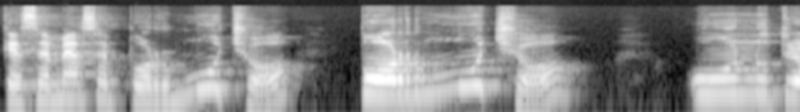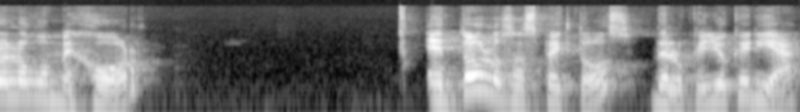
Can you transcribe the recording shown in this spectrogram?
que se me hace por mucho, por mucho, un nutriólogo mejor, en todos los aspectos de lo que yo quería.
